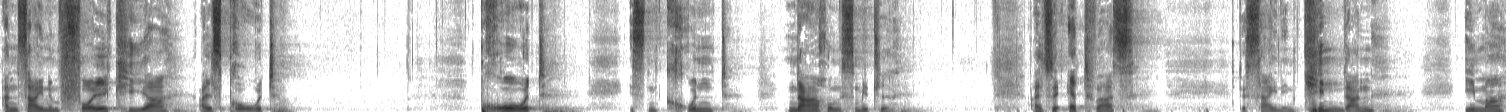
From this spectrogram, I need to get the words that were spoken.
an seinem Volk hier als Brot. Brot ist ein Grundnahrungsmittel. Also etwas, das seinen Kindern immer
